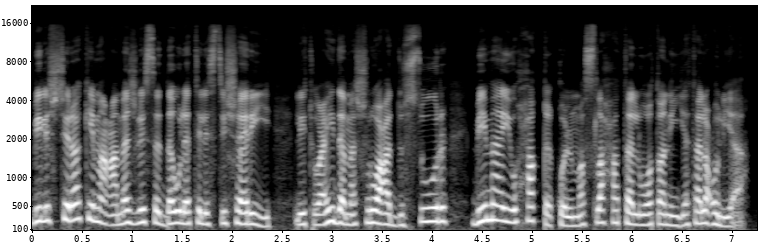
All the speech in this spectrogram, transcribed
بالاشتراك مع مجلس الدولة الاستشاري لتعيد مشروع الدستور بما يحقق المصلحة الوطنية العليا.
